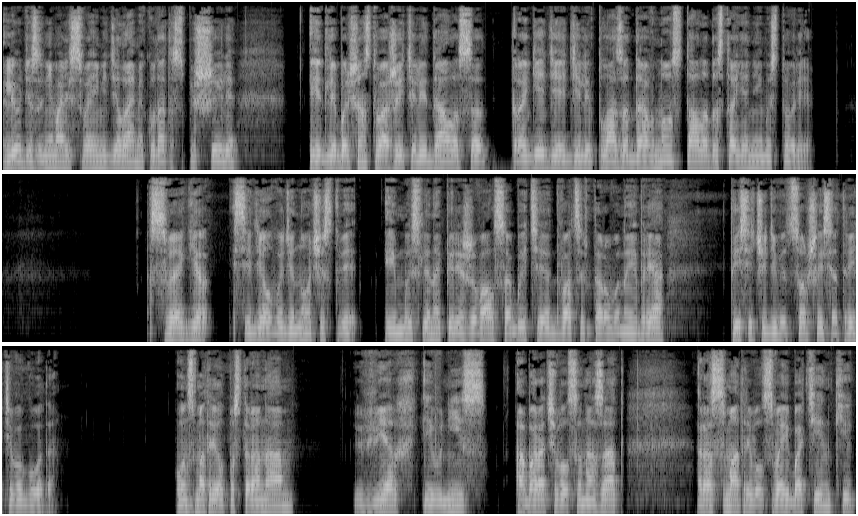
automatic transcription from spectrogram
Люди занимались своими делами, куда-то спешили, и для большинства жителей Далласа трагедия Дили Плаза давно стала достоянием истории. Свегер сидел в одиночестве и мысленно переживал события 22 ноября 1963 года. Он смотрел по сторонам, вверх и вниз, оборачивался назад, рассматривал свои ботинки,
